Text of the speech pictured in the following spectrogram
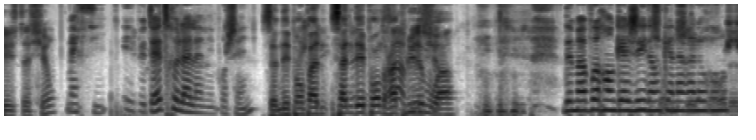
Félicitations. Merci. Et peut-être là l'année prochaine. Ça ne dépend pas, ça ne dépendra Ah, plus de moi. De m'avoir engagé dans le Canard à l'Orange.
